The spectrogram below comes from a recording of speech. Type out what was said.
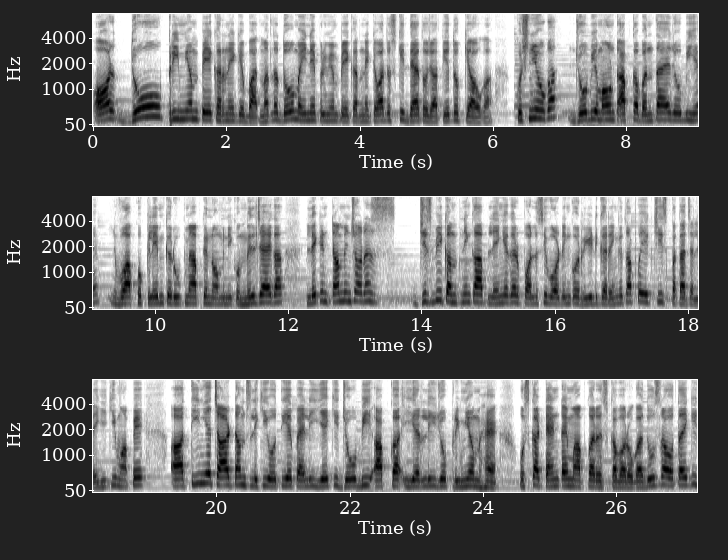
और दो प्रीमियम पे करने के बाद मतलब दो महीने प्रीमियम पे करने के बाद उसकी डेथ हो जाती है तो क्या होगा? कुछ नहीं होगा। जो भी अमाउंट आपका बनता है, जो भी है, वो आपको क्लेम के रूप में आपके नॉमिनी को मिल जाएगा। लेकिन टर्म इंश्योरेंस जिस भी कंपनी का आप लेंगे, अगर पॉलिसी वर्डिंग को रीड करेंगे तो आपको एक चीज़ पता चलेगी कि वहाँ पे तीन या चार टर्म्स लिखी होती है। पहली ये कि जो भी आपका ईयरली जो प्रीमियम है, उसका टेन टाइम आपका रिस्कवर होगा। दूसरा होता है कि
